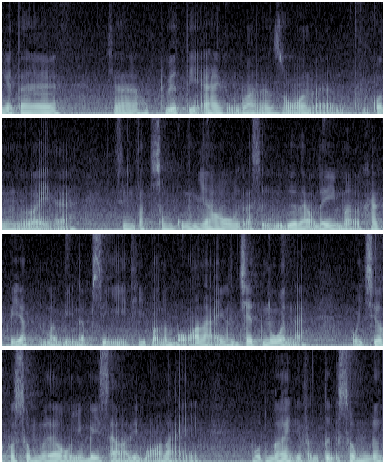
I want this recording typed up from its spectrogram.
người ta chắc là học thuyết thì ai cũng đoán là do là con người là sinh vật sống cùng nhau. Giả sử đứa nào đấy mà khác biệt, mà bị lập dị thì bọn nó bỏ lại, chết luôn này hồi trước có sống ở đâu, nhưng bây giờ thì bỏ lại. Một người thì vẫn tự sống được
